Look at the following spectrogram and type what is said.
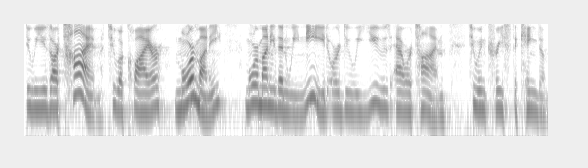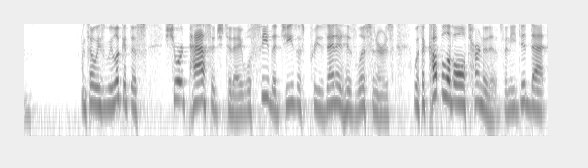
Do we use our time to acquire more money, more money than we need, or do we use our time to increase the kingdom? And so, as we look at this short passage today, we'll see that Jesus presented his listeners with a couple of alternatives, and he did that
